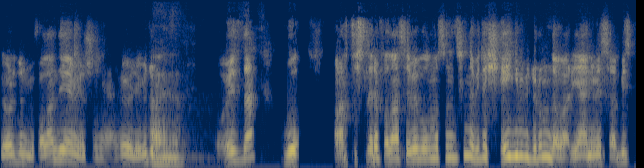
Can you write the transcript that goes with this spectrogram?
gördün mü falan diyemiyorsun yani. Öyle bir durum. Aynen. O yüzden bu artışlara falan sebep olmasının dışında bir de şey gibi bir durum da var. Yani mesela biz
